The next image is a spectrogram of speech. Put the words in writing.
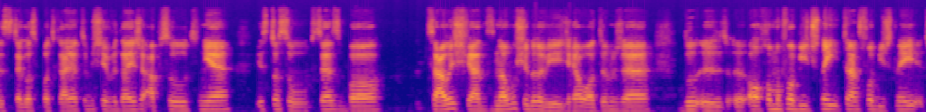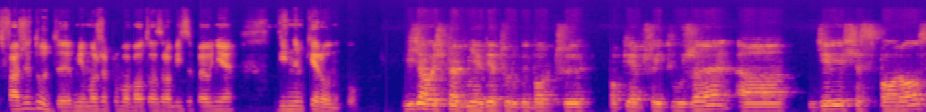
y, z tego spotkania, to mi się wydaje, że absolutnie jest to sukces, bo cały świat znowu się dowiedział o tym, że du- y, o homofobicznej i transfobicznej twarzy Dudy, mimo że próbował to zrobić zupełnie w innym kierunku. Widziałeś pewnie wieczór wyborczy po pierwszej turze. a Dzieje się sporo.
